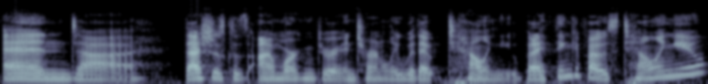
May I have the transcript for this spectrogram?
And uh, that's just because I'm working through it internally without telling you. But I think if I was telling you,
